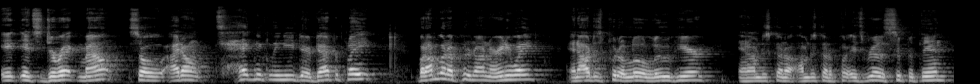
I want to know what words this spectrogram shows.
it. It's direct mount, so I don't technically need the adapter plate, but I'm gonna put it on there anyway, and I'll just put a little lube here, and I'm just gonna I'm just gonna put it's really super thin.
